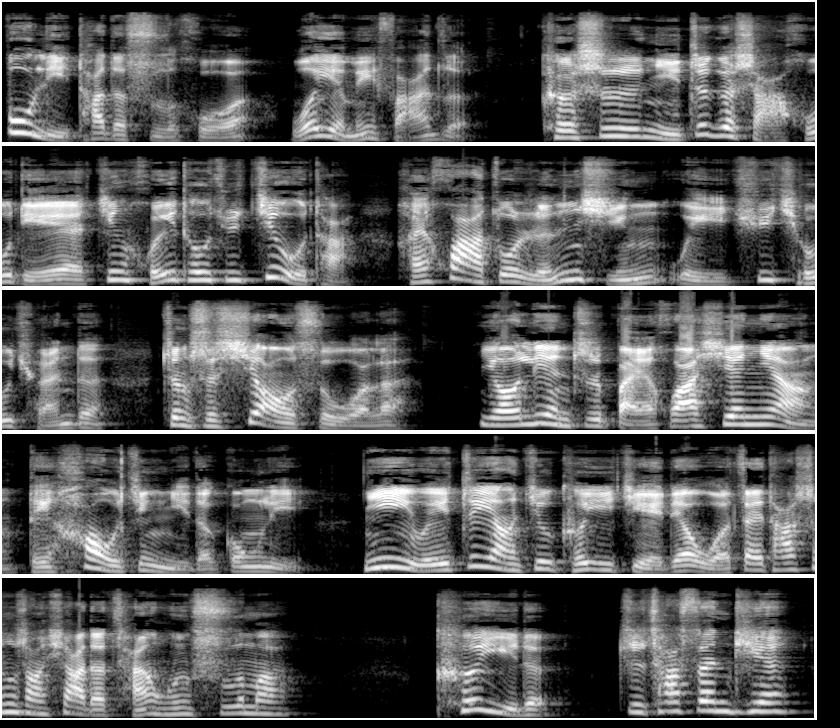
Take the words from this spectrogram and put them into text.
不理他的死活，我也没法子。可是你这个傻蝴蝶，竟回头去救他，还化作人形，委曲求全的，真是笑死我了。要炼制百花仙酿，得耗尽你的功力。”你以为这样就可以解掉我在他身上下的残魂丝吗？可以的，只差三天。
